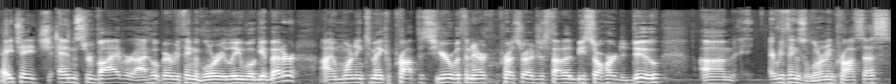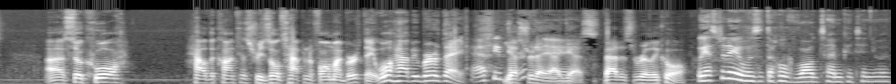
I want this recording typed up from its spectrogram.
HHN Survivor. I hope everything with Lori Lee will get better. I'm wanting to make a prop this year with an air compressor. I just thought it'd be so hard to do. Um, everything's a learning process. Uh, so cool how the contest results happen to fall on my birthday. Well, happy birthday! Happy birthday. Yesterday, I guess. That is really cool. Well, yesterday was the whole vlog time continuing.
